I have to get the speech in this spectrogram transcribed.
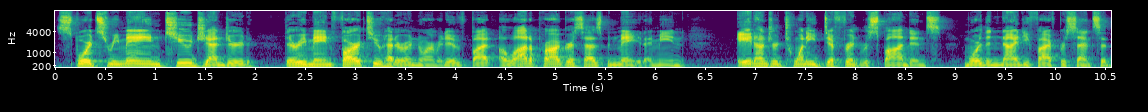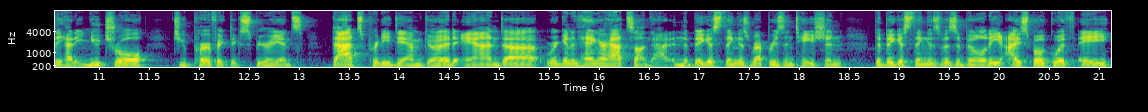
sports remain too gendered. They remain far too heteronormative. But a lot of progress has been made. I mean, 820 different respondents more than 95% said they had a neutral to perfect experience. That's pretty damn good. And uh, we're going to hang our hats on that. And the biggest thing is representation, the biggest thing is visibility. I spoke with a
